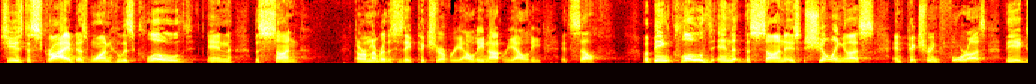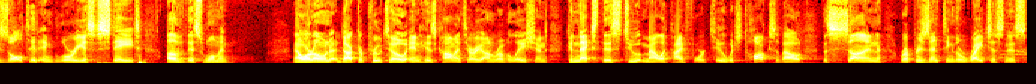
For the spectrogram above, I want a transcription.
She is described as one who is clothed in the sun. Now remember, this is a picture of reality, not reality itself. But being clothed in the sun is showing us and picturing for us the exalted and glorious state of this woman. Now, our own Dr. Pruto, in his commentary on Revelation, connects this to Malachi 4:2, which talks about the sun representing the righteousness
